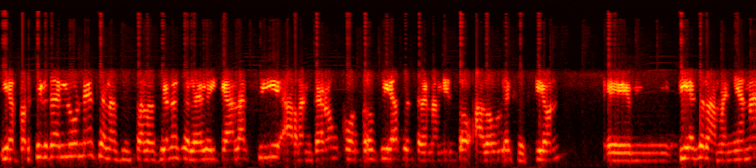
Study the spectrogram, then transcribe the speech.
y a partir del lunes en las instalaciones de la LA Galaxy arrancaron con dos días de entrenamiento a doble sesión. Eh, 10 de la mañana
